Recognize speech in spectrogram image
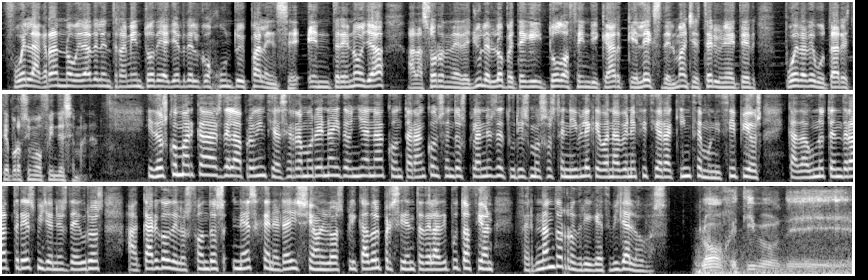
fue la gran novedad del entrenamiento de ayer del conjunto hispalense. Entrenó ya a las órdenes de Julen Lopetegui y todo hace indicar que el ex del Manchester United pueda debutar este próximo fin de semana. Y dos comarcas de la provincia, Sierra Morena y Doñana, contarán con sendos planes de turismo sostenible que van a beneficiar a 15 municipios. Cada uno tendrá 3 millones de euros a cargo de los fondos Next Generation, lo ha explicado el presidente de la Diputación, Fernando Rodríguez Villalobos. Los objetivos de,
